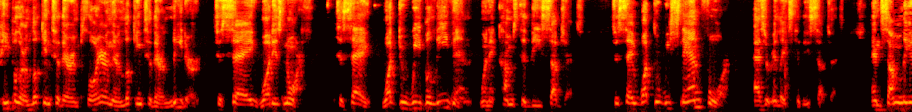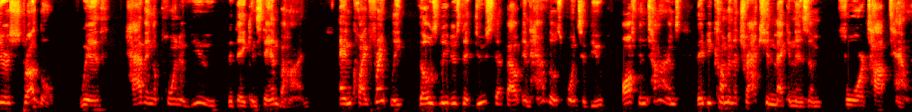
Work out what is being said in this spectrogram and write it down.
people are looking to their employer and they're looking to their leader to say, what is North? To say, what do we believe in when it comes to these subjects? To say, what do we stand for as it relates to these subjects? And some leaders struggle with having a point of view that they can stand behind. And quite frankly, those leaders that do step out and have those points of view, oftentimes they become an attraction mechanism for top talent.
